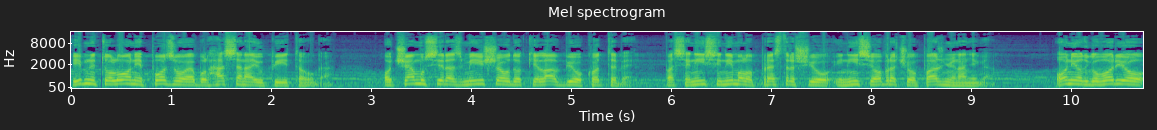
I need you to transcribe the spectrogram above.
Ibn Tolon je pozvao Ebul Hasana i upitao ga, o čemu si razmišljao dok je lav bio kod tebe, pa se nisi nimalo prestrašio i nisi obraćao pažnju na njega. On je odgovorio,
